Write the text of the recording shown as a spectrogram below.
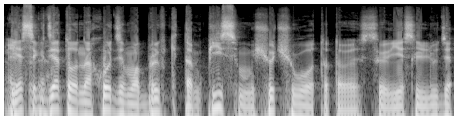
Это если да. где-то находим обрывки там писем, еще чего-то, то есть если люди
